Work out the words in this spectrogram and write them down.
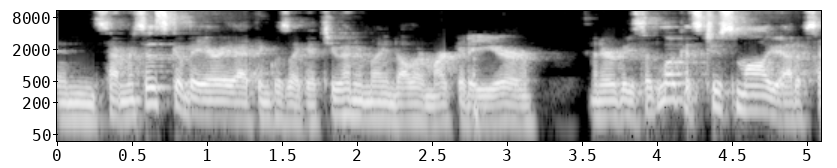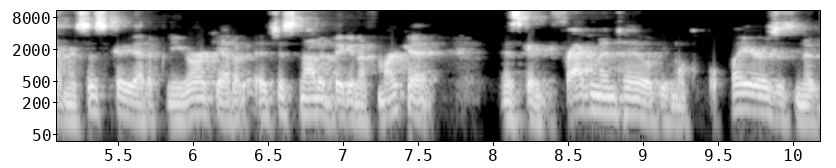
in San Francisco Bay Area, I think was like a $200 million market a year. And everybody said, look, it's too small. You're out of San Francisco, You're out of New York, you add up, it's just not a big enough market it's going to be fragmented. It'll be multiple players. There's no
